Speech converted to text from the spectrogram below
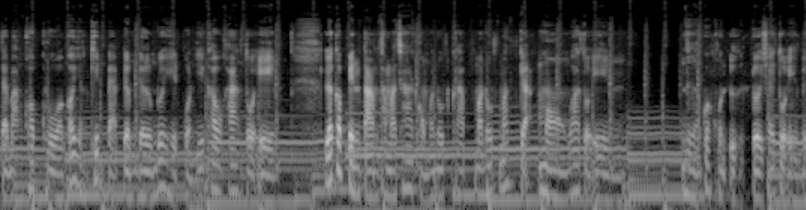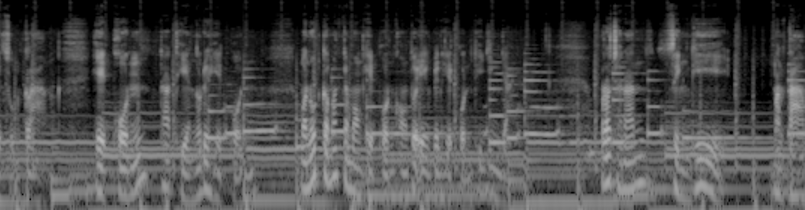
แต่บางครอบครัวก็ยังคิดแบบเดิม ๆ ด้วยเหตุผลที่เข้าข้างตัวเอง แล้วก็เป็นตามธรรมชาติของมนุษย์ครับ มนุษย์มักจะมองว่าตัวเอง เหนือกว่าคนอื่น โดยใช้ตัวเองเป็นศูนย์กลาง เหตุผลถ้าเถียงก็ด้วยเหตุผล มนุษย์ก็มักจะมองเหตุผลของตัวเองเป็นเหตุผลที่ยิ่งใหญ่ เพราะฉะนั้นสิ่งที่มันตาม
